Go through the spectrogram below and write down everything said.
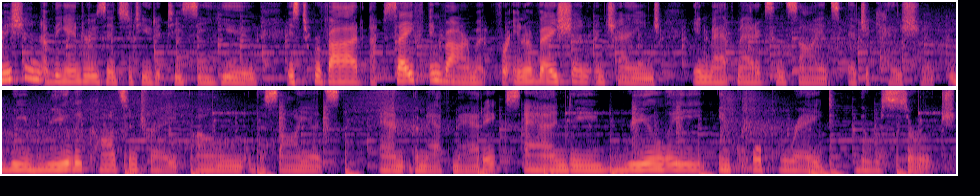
mission of the Andrews Institute at TCU is to provide a safe environment for innovation and change in mathematics and science education. We really concentrate on the science and the mathematics, and we really incorporate the research.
